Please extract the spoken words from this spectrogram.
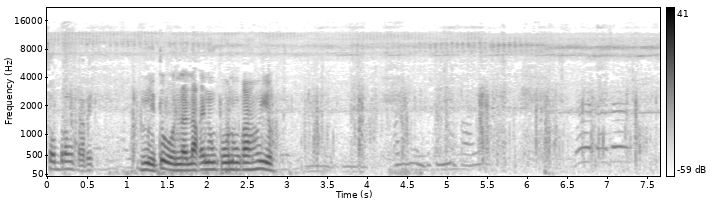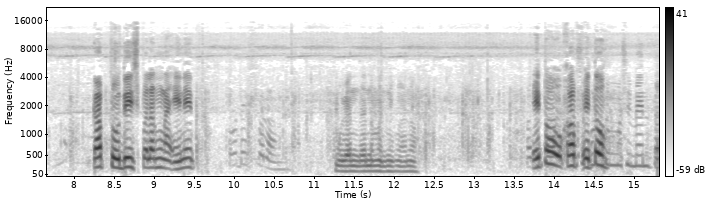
sobrang tarik. Hmm, Ito, ang lalaki ng punong kahoy oh. Kap, 2 days pa lang nainit. Maganda naman yung ano. Ito, Kap, ito. Yung masimento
